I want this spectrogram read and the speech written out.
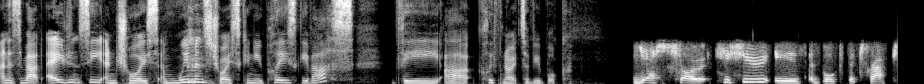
and it's about agency and choice and women's choice. Can you please give us the uh, cliff notes of your book? Yes, so Tissue is a book that tracks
